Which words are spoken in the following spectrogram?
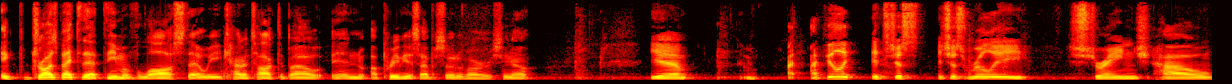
it draws back to that theme of loss that we kind of talked about in a previous episode of ours. You know. Yeah, I, I feel like it's just it's just really strange how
